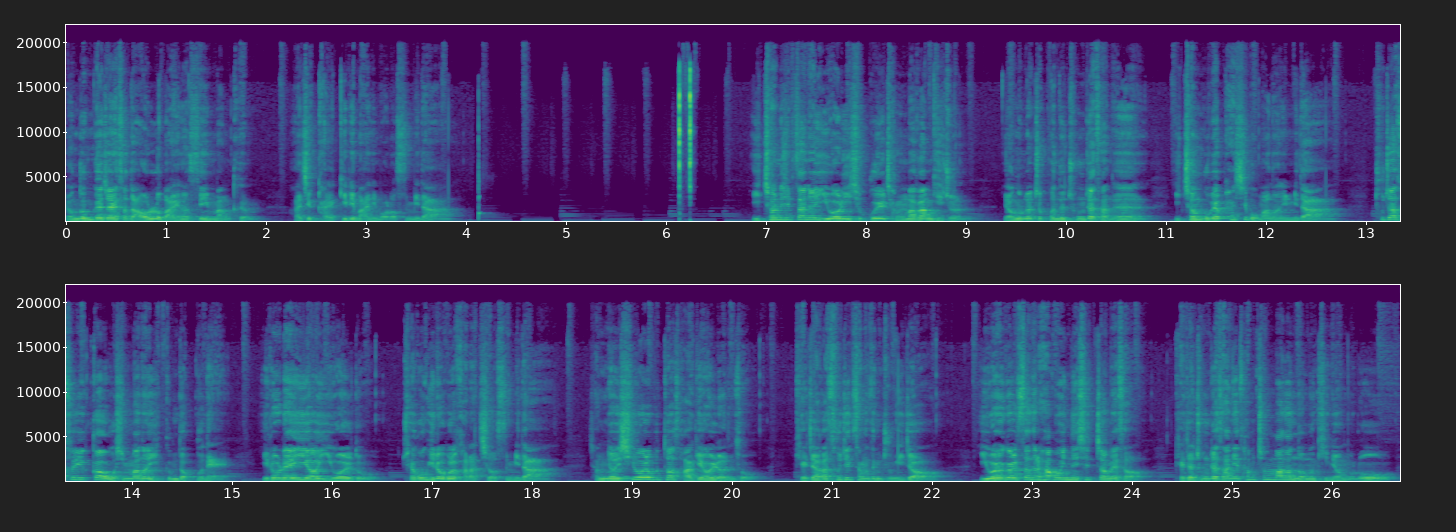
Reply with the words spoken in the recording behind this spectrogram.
연금 계좌에서 나홀로 마이너스인 만큼 아직 갈 길이 많이 멀었습니다. 2024년 2월 29일 장마감 기준 연금저축펀드 총자산은 2,985만 원입니다. 투자 수익과 50만 원 입금 덕분에 1월에 이어 2월도 최고 기록을 갈아치웠습니다. 작년 10월부터 4개월 연속 계좌가 수직 상승 중이죠. 2월 결산을 하고 있는 시점에서 계좌 총자산이 3천만 원 넘은 기념으로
